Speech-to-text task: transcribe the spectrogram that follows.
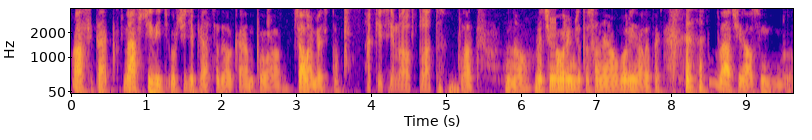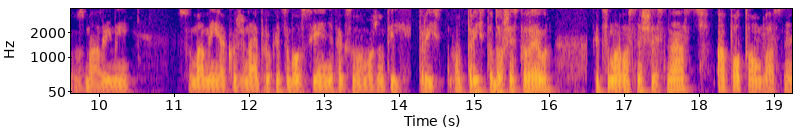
asi tak. Navštíviť určite Piazza del Campo a celé mesto. Aký si mal plat? Plat. No, väčšinou hovorím, že to sa nehovorí, ale tak začínal som s malými sumami, akože najprv, keď som bol v Siene, tak som mal možno tých 300, od 300 do 600 eur keď som mal vlastne 16 a potom vlastne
